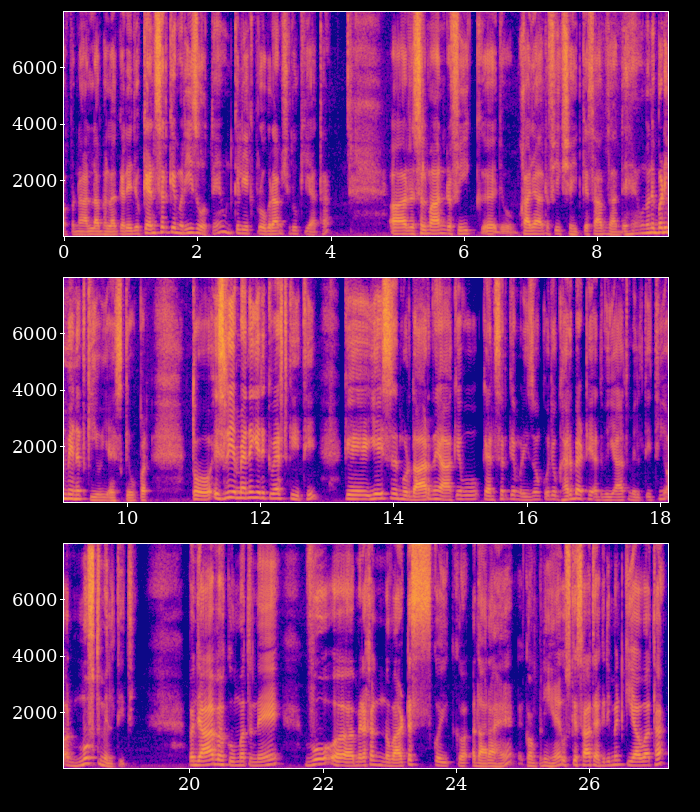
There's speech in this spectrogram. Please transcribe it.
अपना अल्लाह भला करे जो कैंसर के मरीज़ होते हैं उनके लिए एक प्रोग्राम शुरू किया था। और सलमान रफ़ीक, जो ख्वाजा रफ़ीक शहीद के साहबजादे हैं, उन्होंने बड़ी मेहनत की हुई है इसके ऊपर। तो इसलिए मैंने ये रिक्वेस्ट की थी कि ये इस मुर्दार ने आके वो कैंसर के मरीज़ों को जो घर बैठे अद्वियात मिलती थी और मुफ़्त मिलती थी। पंजाब हुकूमत ने वो मेरा ख्याल नोवार्टस कोई अदारा है, कंपनी है, उसके साथ एग्रीमेंट किया हुआ था।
